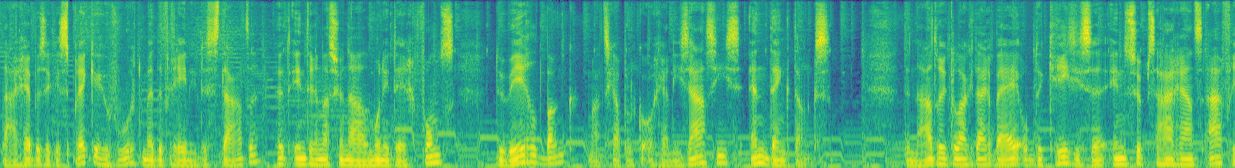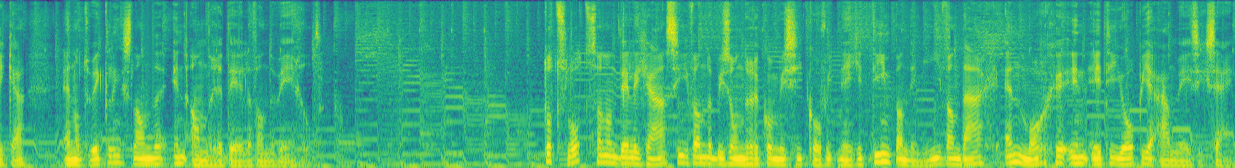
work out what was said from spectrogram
Daar hebben ze gesprekken gevoerd met de Verenigde Staten, het Internationaal Monetair Fonds, de Wereldbank, maatschappelijke organisaties en denktanks. De nadruk lag daarbij op de crisissen in Sub-Saharaans Afrika en ontwikkelingslanden in andere delen van de wereld. Tot slot zal een delegatie van de bijzondere commissie COVID-19-pandemie vandaag en morgen in Ethiopië aanwezig zijn.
